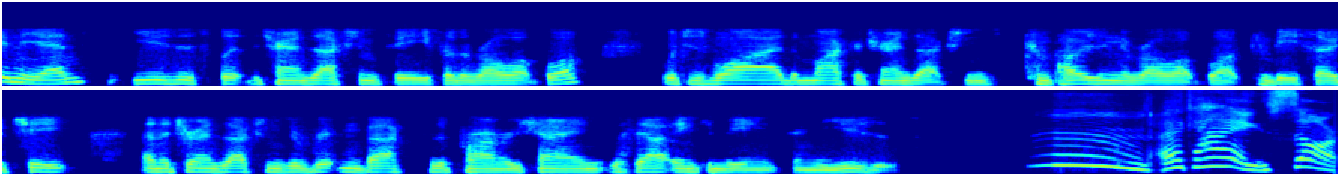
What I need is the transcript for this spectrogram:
in the end, users split the transaction fee for the roll up block which is why the microtransactions composing the rollup block can be so cheap and the transactions are written back to the primary chain without inconveniencing the users. Hmm. okay. So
